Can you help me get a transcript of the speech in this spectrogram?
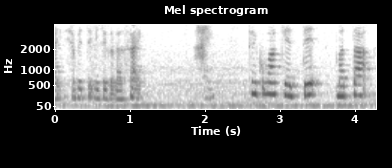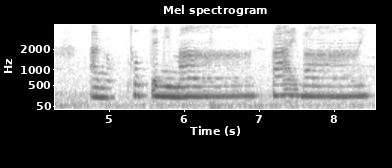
い喋ってみてください。はいというわけでまたあの撮ってみます。バイバイ。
